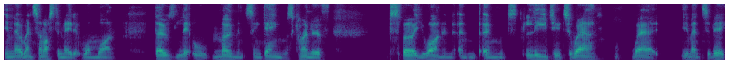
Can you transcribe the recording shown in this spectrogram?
you know when Sam Austin made it one-one, those little moments in games kind of spur you on and and and lead you to where where you're meant to be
